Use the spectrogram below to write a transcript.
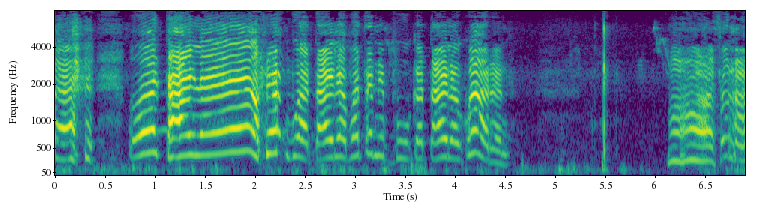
ลาโอ้ยตายแล้วนักบวชตายแล้วพระท่านผูกก็ตายแล้วข้านั่นมาสลา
